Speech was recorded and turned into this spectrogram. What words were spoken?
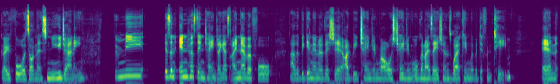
go forwards on this new journey. For me, is an interesting change. I guess I never thought at the beginning of this year I'd be changing roles, changing organizations, working with a different team. And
